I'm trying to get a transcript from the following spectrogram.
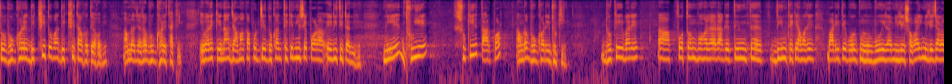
তো ভোগঘরে দীক্ষিত বা দীক্ষিতা হতে হবে। আমরা যারা ভোগঘরে থাকি। এবারে কেনা জামা কাপড় যে দোকান থেকে নিয়ে এসে পড়া এই রীতিটা নিয়ে। নিয়ে ধুয়ে, শুকিয়ে তারপর আমরা ভোগঘরে ঢুকি। ঢুকে এবারে প্রথম মহলার আগের দিন দিন থেকে আমাদের বাড়িতে বউয়েরা মিলে, সবাই মিলে যারা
